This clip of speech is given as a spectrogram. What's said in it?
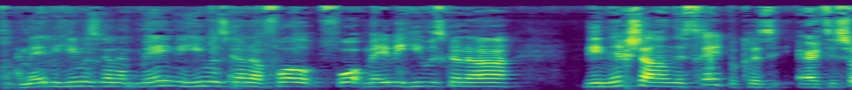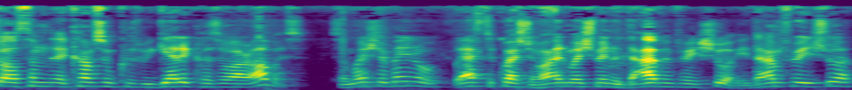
And maybe he was gonna, maybe he was gonna fall, fall maybe he was gonna be nichshal on this chait because Eretz Yisrael is something that comes from because we get it because of our Abbas. So Moshe Rabbeinu, asked the question, why did Moshe Rabbeinu daven for Yeshua? He davened for Yeshua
